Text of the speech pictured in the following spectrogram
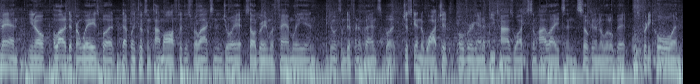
Man, you know, a lot of different ways, but definitely took some time off to just relax and enjoy it, celebrating with family and doing some different events, but just getting to watch it over again a few times, watching some highlights and soaking in a little bit was pretty cool. And,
